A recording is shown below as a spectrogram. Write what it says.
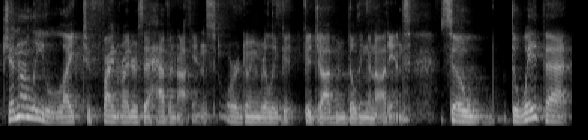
generally like to find writers that have an audience or are doing really good good job in building an audience so the way that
